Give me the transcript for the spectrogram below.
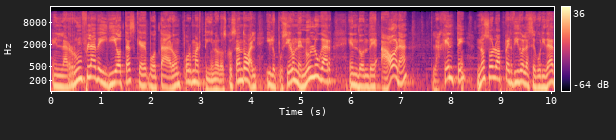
en la runfla de idiotas que votaron por Martín Orozco Sandoval y lo pusieron en un lugar en donde ahora la gente no solo ha perdido la seguridad,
